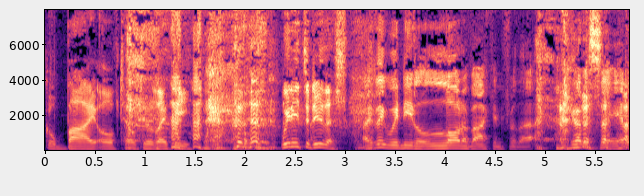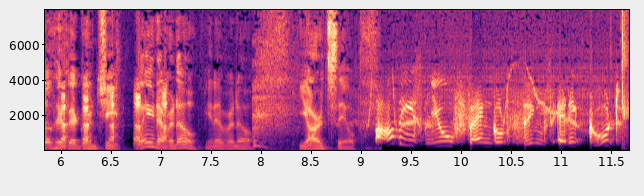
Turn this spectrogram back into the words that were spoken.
Go buy all of Telltale's IP. we need to do this. I think we need a lot of backing for that. I gotta say, I don't think they're going cheap. Well, you never know. You never know. Yard sale. Are these newfangled things any good?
